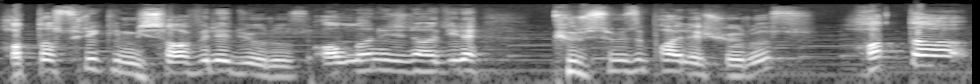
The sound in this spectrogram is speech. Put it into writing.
Hatta sürekli misafir ediyoruz. Allah'ın izniyetiyle kürsümüzü paylaşıyoruz. Hatta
